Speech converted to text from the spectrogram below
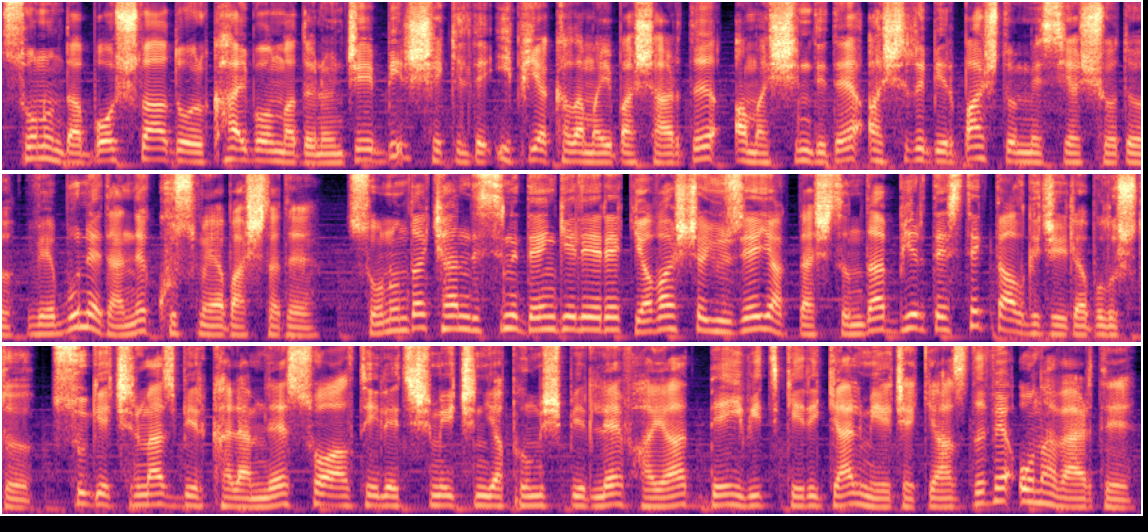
Sonunda boşluğa doğru kaybolmadan önce bir şekilde ipi yakalamayı başardı ama şimdi de aşırı bir baş dönmesi yaşıyordu ve bu nedenle kusmaya başladı. Sonunda kendisini dengeleyerek yavaşça yüzeye yaklaştığında bir destek dalgıcıyla buluştu. Su geçirmez bir kalemle su altı iletişimi için yapılmış bir levhaya David geri gelmeyecek yazdı ve ona verdi.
